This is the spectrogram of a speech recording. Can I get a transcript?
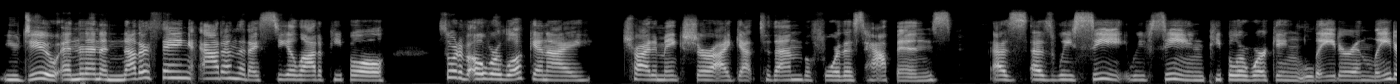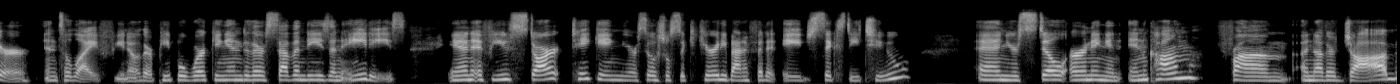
You do. And then another thing Adam that I see a lot of people sort of overlook and I try to make sure I get to them before this happens as as we see we've seen people are working later and later into life. You know there are people working into their 70s and 80s and if you start taking your social security benefit at age 62 and you're still earning an income from another job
